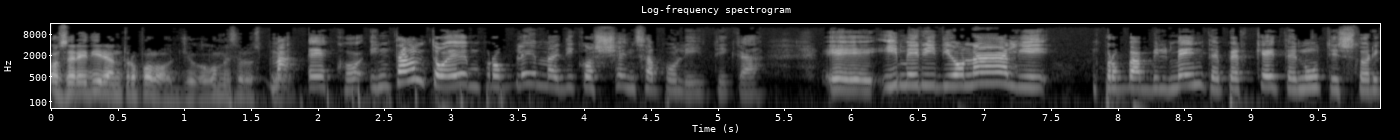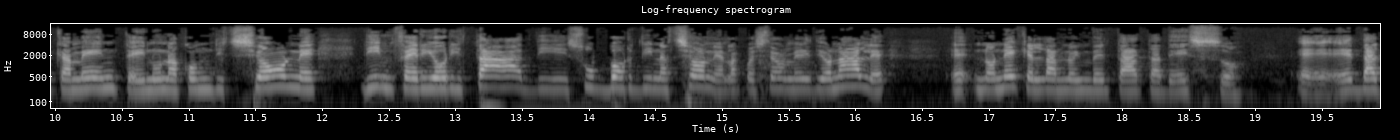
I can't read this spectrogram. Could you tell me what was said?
oserei dire, antropologico, come se lo spiega? Ma ecco, intanto è un problema di coscienza politica. Eh, I meridionali probabilmente perché tenuti storicamente in una condizione di inferiorità, di subordinazione alla questione meridionale, eh, non è che l'hanno inventata adesso, eh, è da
